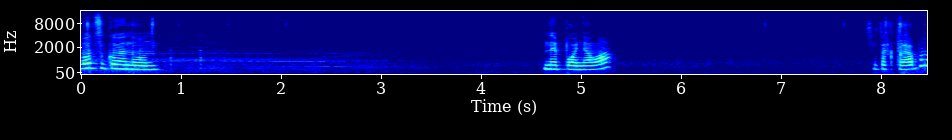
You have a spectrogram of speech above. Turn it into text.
What's going on? Не поняла. Це так треба?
